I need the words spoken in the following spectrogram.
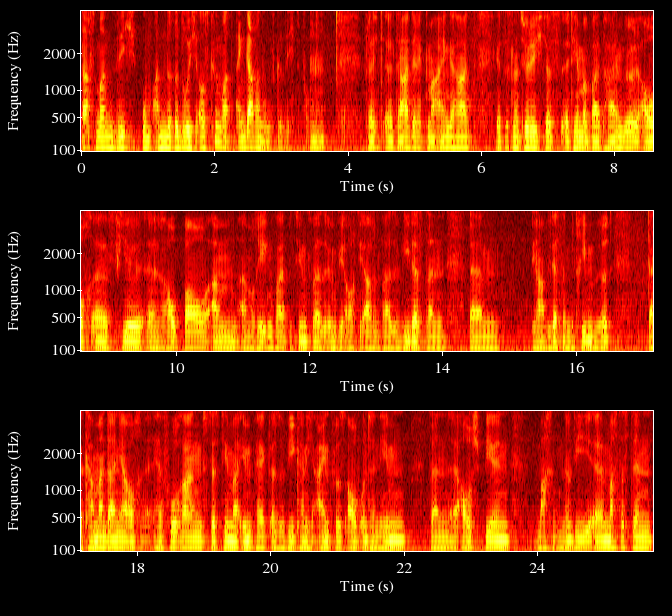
dass man sich um andere durchaus kümmert. Ein Governance-Gesichtspunkt. Mhm. Vielleicht äh, da direkt mal eingehakt. Jetzt ist natürlich das äh, Thema bei Palmöl auch äh, viel äh, Raubbau am, am, Regenwald, beziehungsweise irgendwie auch die Art und Weise, wie das dann, ähm, ja, wie das dann betrieben wird. Da kann man dann ja auch hervorragend das Thema Impact, also wie kann ich Einfluss auf Unternehmen dann äh, ausspielen, machen. Ne? Wie äh, macht das denn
